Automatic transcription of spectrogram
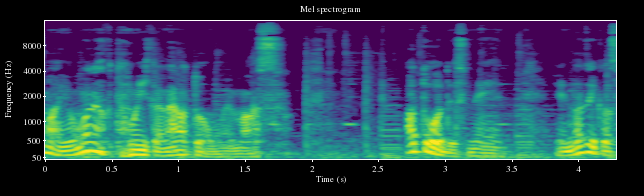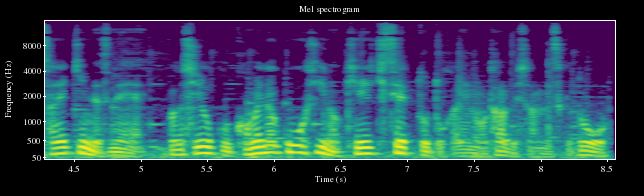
まあ読まなくてもいいかなと思います。あとはですね、なぜか最近ですね、私よく米田コーヒーのケーキセットとかいうのを食べてたんですけど、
